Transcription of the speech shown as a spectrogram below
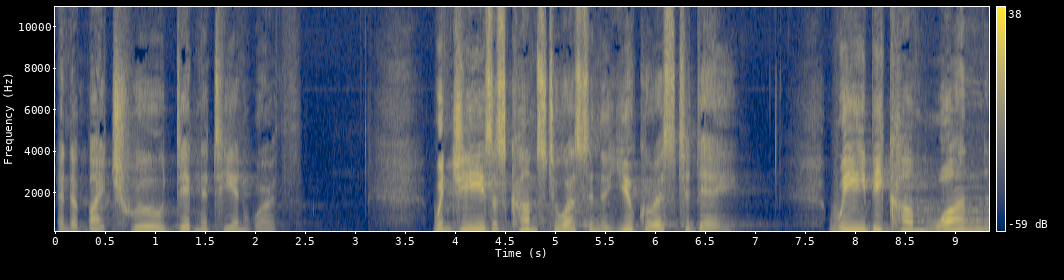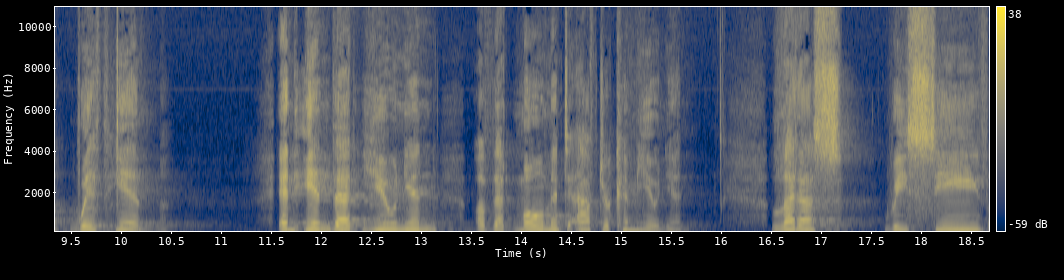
and of my true dignity and worth. When Jesus comes to us in the Eucharist today, we become one with Him. And in that union of that moment after communion, let us receive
